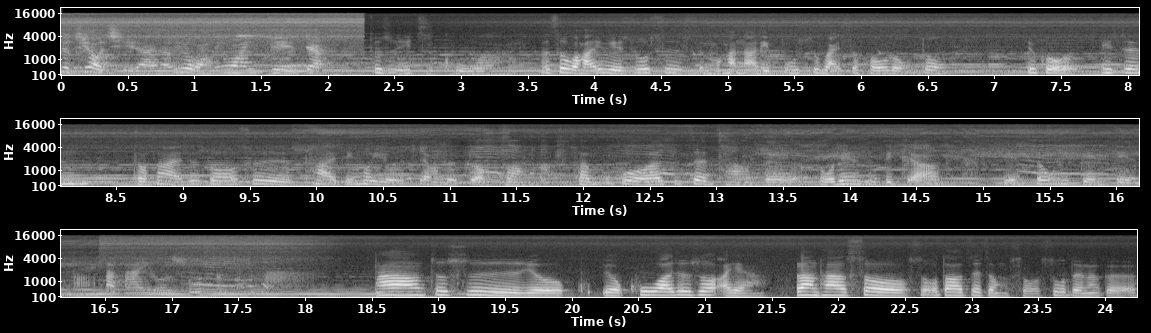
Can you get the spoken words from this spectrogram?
又跳起来，然后又往另外一边这样，就是一直哭啊。那时候我还以为说是什么，他哪里不舒服还是喉咙痛，结果医生早上来就说是他一定会有这样的状况，喘不过他是正常的，昨天是比较严重一点点啊。爸爸有说什么？啊，就是有有哭啊，就是说，哎呀，让他受受到这种手术的那个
